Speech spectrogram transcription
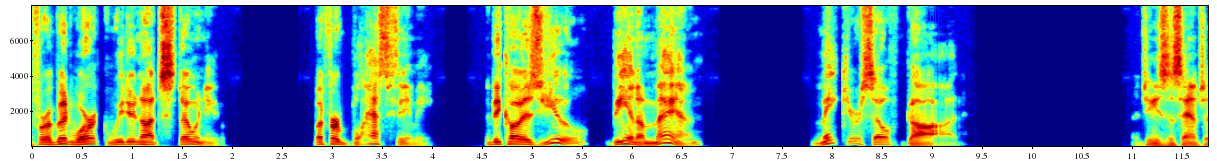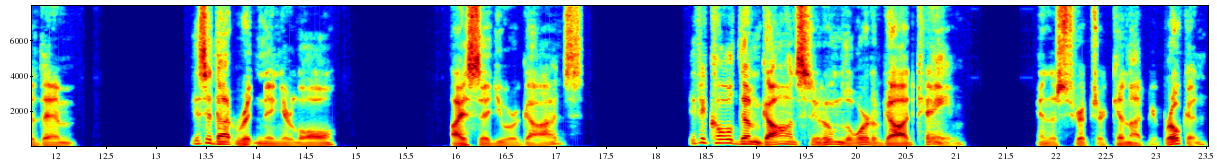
For a good work we do not stone you, but for blasphemy, because you, being a man, make yourself God. Jesus answered them, Is it not written in your law? I said you are gods. If he called them gods to whom the word of God came, and the scripture cannot be broken,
